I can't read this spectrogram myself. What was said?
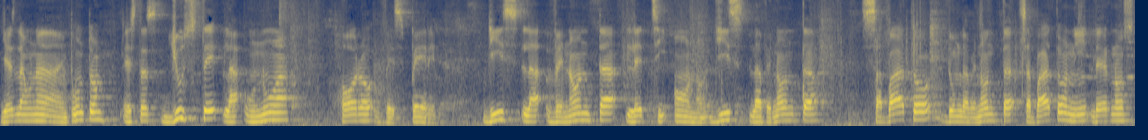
Ya es la una en punto. Esta es Juste la unua horo vespere. Gis la venonta leziono. Gis la venonta sabato. Dum la venonta sabato ni lernos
